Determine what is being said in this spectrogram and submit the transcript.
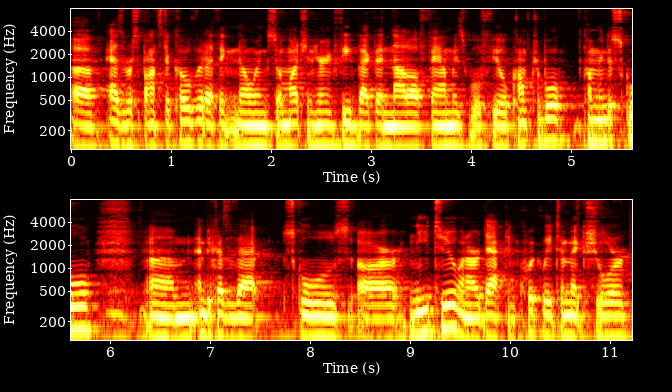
as a response to COVID, I think knowing so much and hearing feedback that not all families will feel comfortable coming to school, um, and because of that, schools are need to and are adapting quickly to make sure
